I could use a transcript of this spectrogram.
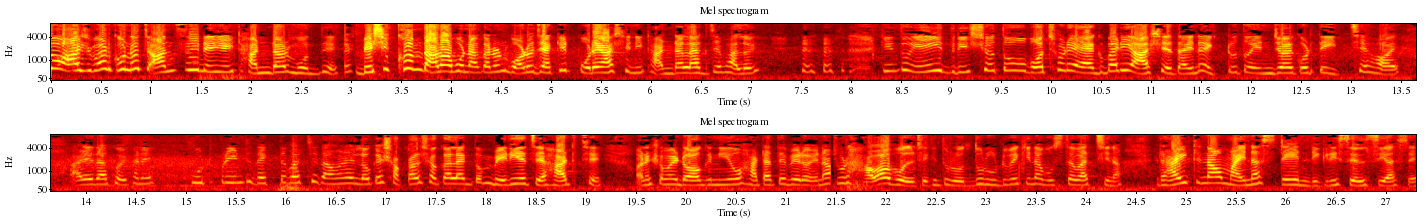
তো আসবার কোনো চান্সই নেই এই ঠান্ডার মধ্যে। বেশিক্ষণ দাঁড়াবো না, কারণ বড় জ্যাকেট পরে আসিনি, ঠান্ডা লাগছে ভালোই। কিন্তু এই দৃশ্য তো বছরে একবারই আসে, তাই না? একটু তো এনজয় করতে ইচ্ছে হয়। আরে দেখো, এখানে ফুটপ্রিন্ট দেখতে পাচ্ছি, তার মানে লোকে সকাল সকাল একদম বেরিয়েছে, হাঁটছে। অনেক সময় ডগ নিয়েও হাঁটাতে বেরোয় না। প্রচুর হাওয়া বলছে, কিন্তু রোদ্দুর উঠবে কিনা বুঝতে পারছি না। Right now minus ten degree সেলসিয়াসে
